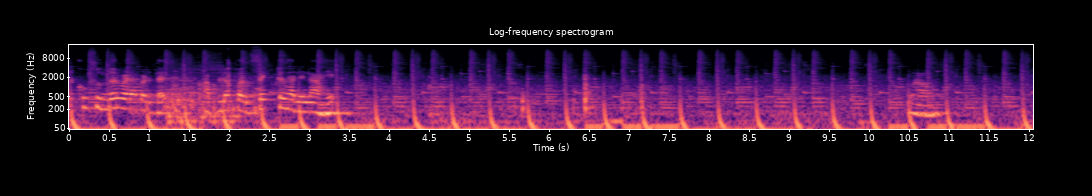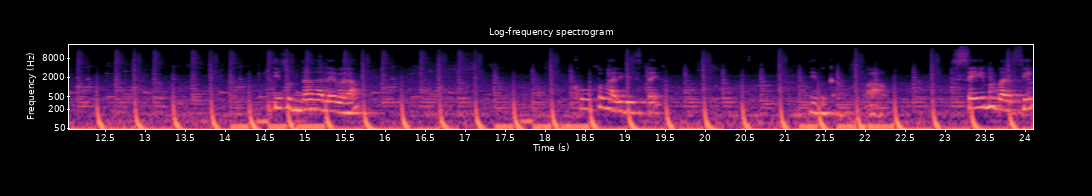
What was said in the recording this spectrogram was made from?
तर खूप सुंदर वड्या पडत आहेत आपलं परफेक्ट झालेलं आहे. किती सुंदर झालंय बघा. खूप भारी दिसतंय. हे बघा. सेम बर्फी.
